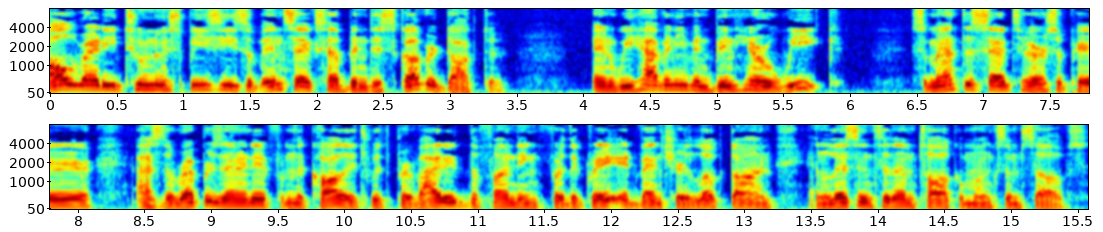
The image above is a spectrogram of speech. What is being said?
Already, two new species of insects have been discovered, Doctor, and we haven't even been here a week. Samantha said to her superior as the representative from the college which provided the funding for the great adventure looked on and listened to them talk amongst themselves.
